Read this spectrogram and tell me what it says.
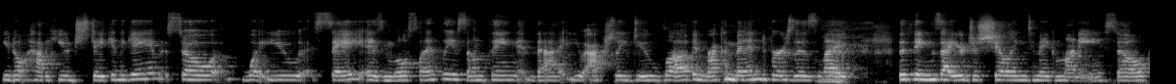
you don't have a huge stake in the game. So what you say is most likely something that you actually do love and recommend versus like, the things that you're just shilling to make money. So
